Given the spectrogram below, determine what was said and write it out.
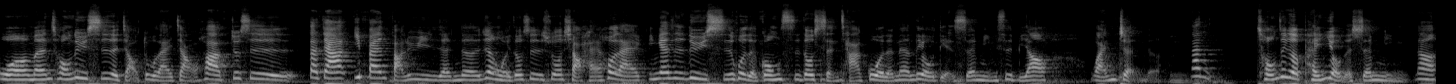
我们从律师的角度来讲的话，就是大家一般法律人的认为都是说，小孩后来应该是律师或者公司都审查过的那六点声明是比较完整的。那从这个朋友的声明，那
